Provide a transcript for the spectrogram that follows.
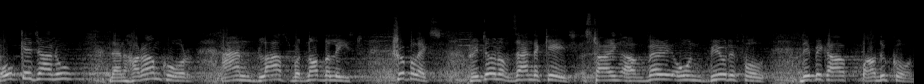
OK Janu, then Haramkhor, and last but not the least, Triple X, Return of Xander Cage, starring our very own beautiful Deepika Padukone.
